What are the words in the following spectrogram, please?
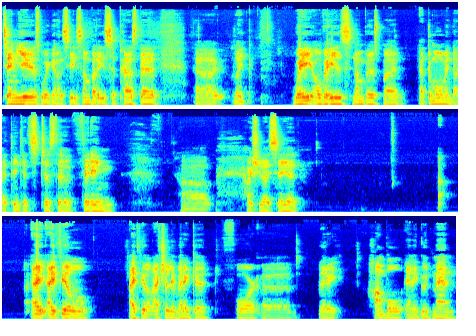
10 years we're gonna see somebody surpass that uh, like way over his numbers but at the moment I think it's just a fitting uh, how should I say it? I I feel I feel actually very good for a very humble and a good man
